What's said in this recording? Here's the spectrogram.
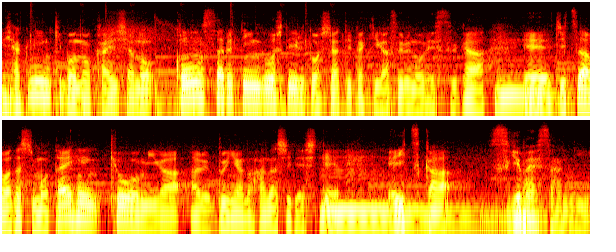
100人規模の会社のコンサルティングをしているとおっしゃっていた気がするのですが、うん。えー実は私も大変興味がある分野の話でして、うん。えーいつか杉林さんに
